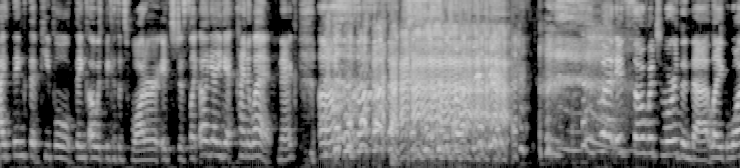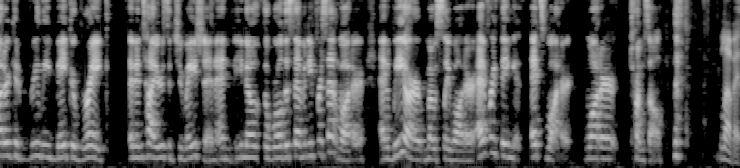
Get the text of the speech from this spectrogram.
I think that people think, oh, it's because it's water. It's just like, oh yeah, you get kind of wet, Nick. Uh, but it's so much more than that. Like water can really make or break an entire situation. And you know, the world is 70% water and we are mostly water. Everything it's water. Water trumps all. Love it.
